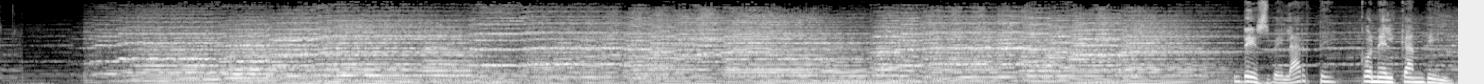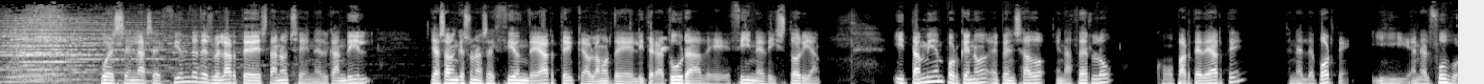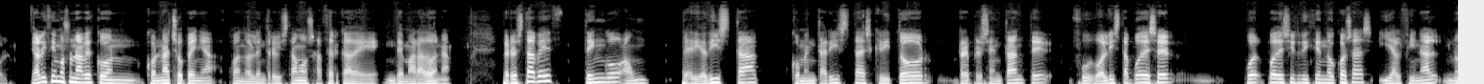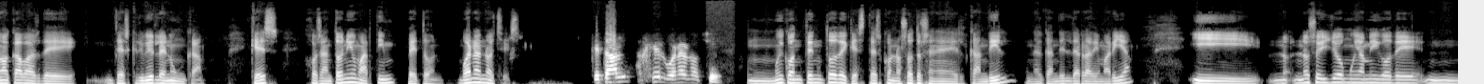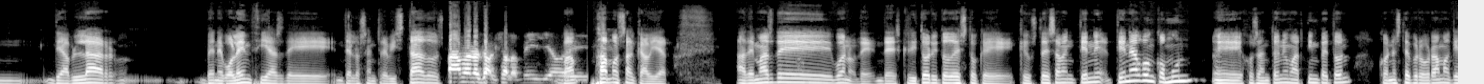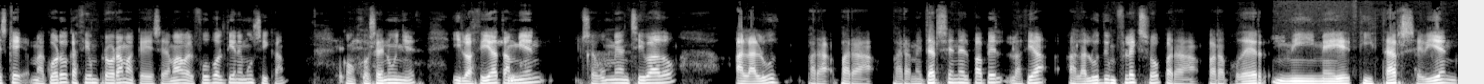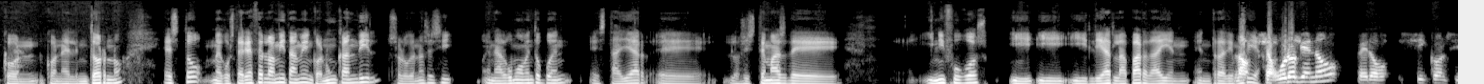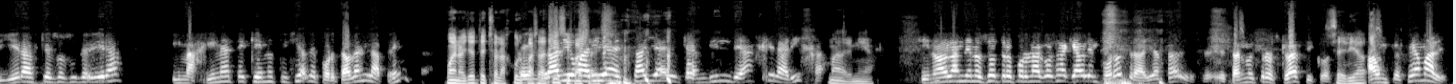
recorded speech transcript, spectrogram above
Desvelarte con el candil. Pues en la sección de Desvelarte de esta noche en el candil ya saben que es una sección de arte, que hablamos de literatura, de cine, de historia. Y también, ¿por qué no? He pensado en hacerlo como parte de arte en el deporte y en el fútbol. Ya lo hicimos una vez con, Nacho Peña cuando le entrevistamos acerca de, Maradona. Pero esta vez tengo a un periodista, comentarista, escritor, representante, futbolista. Puede ser, puedes ir diciendo cosas y al final no acabas de, de escribirle nunca. Que es José Antonio Martín Petón. Buenas noches. ¿Qué tal, Ángel? Buenas noches. Muy contento de que estés con nosotros en el Candil, en el Candil de Radio María. Y no, soy yo muy amigo de, de hablar benevolencias de, de, los entrevistados. Vámonos al salomillo. Vamos al caviar además de, bueno, de, escritor y todo esto que, ustedes saben, tiene, tiene algo en común eh, José Antonio Martín Petón con este programa, que es que me acuerdo que hacía un programa que se llamaba El fútbol tiene música, con José Núñez, y lo hacía también, según me han chivado, a la luz para, para, para meterse en el papel, lo hacía a la luz de un flexo para, para poder mimetizarse bien con, con el entorno. Esto me gustaría hacerlo a mí también con un candil, solo que no sé si en algún momento pueden estallar eh, los sistemas de inífugos y, y, liar la parda ahí en, en Radio no, María. Seguro que no, pero si consiguieras que eso sucediera, imagínate qué noticia de portada en la prensa. Bueno, yo te echo las culpas a ti. Radio María estalla el candil de Ángel Arija. Madre mía. Si no hablan de nosotros por una cosa, que hablen por otra, ya sabes. Están nuestros clásicos. Sería... Aunque sea mal.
